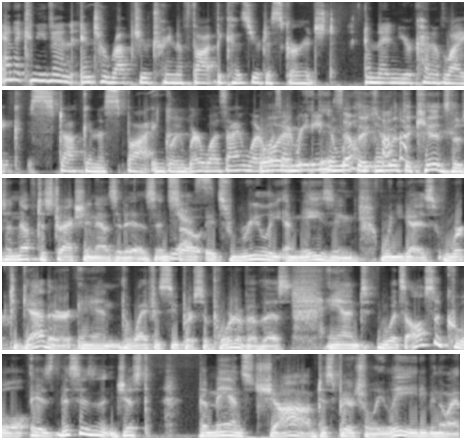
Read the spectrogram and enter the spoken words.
And it can even interrupt your train of thought because you're discouraged. And then you're kind of like stuck in a spot and going, Where was I? Where was I reading? and So- with the and with the kids, there's enough distraction as it is, and so Yes. it's really amazing when you guys work together, and the wife is super supportive of this. And what's also cool is this isn't just the man's job to spiritually lead, even though I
